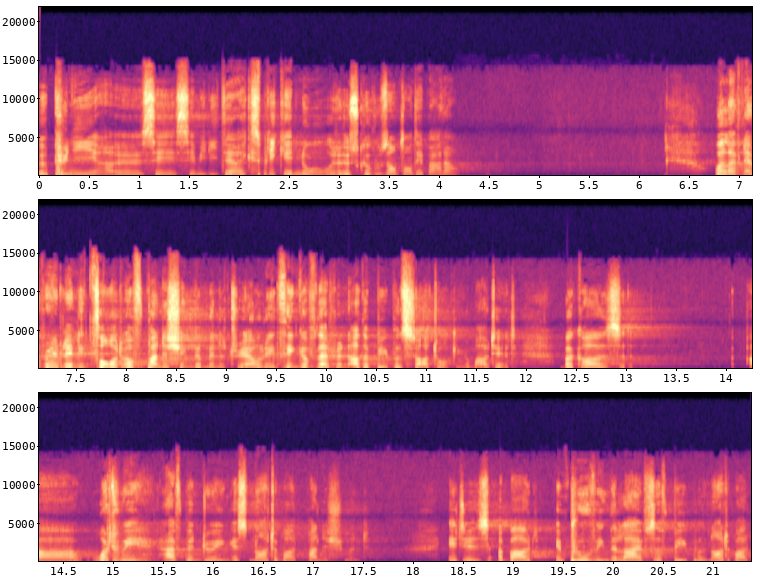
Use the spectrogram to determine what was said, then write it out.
euh punir euh, ces militaires. Expliquez-nous ce que vous entendez par là. Well, I've never really thought of punishing the military. I only think of that when other people start talking about it. Because uh, what we have been doing is not about punishment. It is about improving the lives of people, not about,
